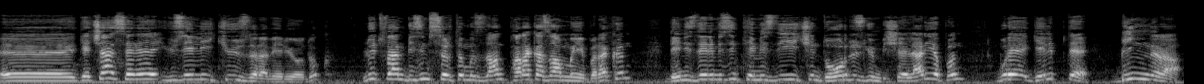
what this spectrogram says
Ee, geçen sene 150-200 lira veriyorduk. Lütfen bizim sırtımızdan para kazanmayı bırakın. Denizlerimizin temizliği için doğru düzgün bir şeyler yapın. Buraya gelip de 1000 lira,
